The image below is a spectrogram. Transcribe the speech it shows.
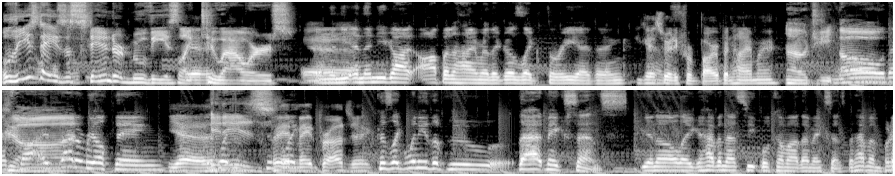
Well, these days a standard movie is like Yeah. two hours. And then you, and then you got Oppenheimer that goes like three, I think. You guys ready for Barbenheimer? Oh gee. No, oh that's god. not. Is that a real thing? Yeah. It like- is. It's like- Fan-made project. Because like Winnie the Pooh, that makes sense. You know, like having that sequel come out, that makes sense. But having What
